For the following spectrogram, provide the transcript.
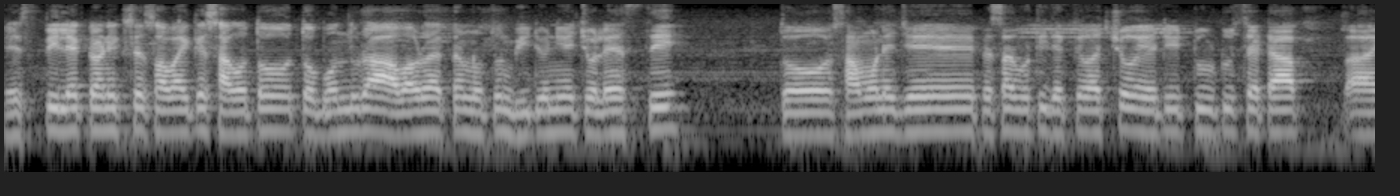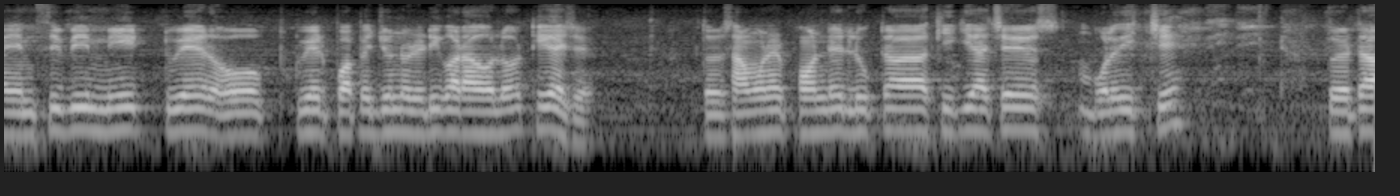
এসপি ইলেকট্রনিক্সে সবাইকে স্বাগত। তো বন্ধুরা, আবারও একটা নতুন ভিডিও নিয়ে চলে এসেছি। তো সামনে যে প্রেসার বোর্ডটি দেখতে পাচ্ছ, এটি two two set up MCB mid টুয়ের ও টুয়ের পপের জন্য রেডি করা হলো, ঠিক আছে? তো সামনের ফন্ডের লুকটা কী কী আছে বলে দিচ্ছি। তো এটা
